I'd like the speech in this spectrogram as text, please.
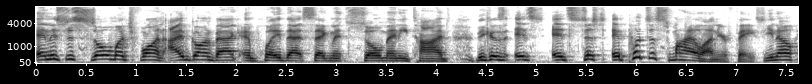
And it's just so much fun. I've gone back and played that segment so many times because it's it's just, it puts a smile on your face, you know?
